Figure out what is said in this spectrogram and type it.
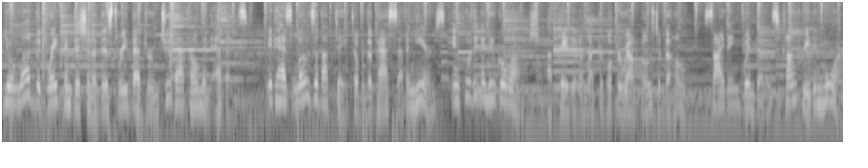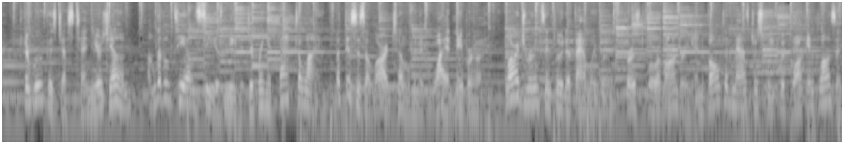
You'll love the great condition of this three bedroom, two bath home in Evans. It has loads of updates over the past seven years, including a new garage, updated electrical throughout most of the home, siding, windows, concrete, and more. The roof is just 10 years young. A little TLC is needed to bring it back to life, but this is a large home in a quiet neighborhood. Large rooms include a family room, first floor laundry, and vaulted master suite with walk in closet,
